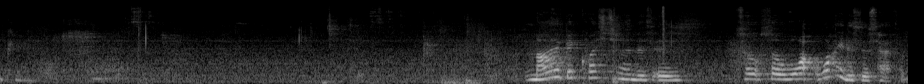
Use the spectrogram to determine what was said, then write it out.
Okay. My big question in this is, so, so wh why does this happen?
